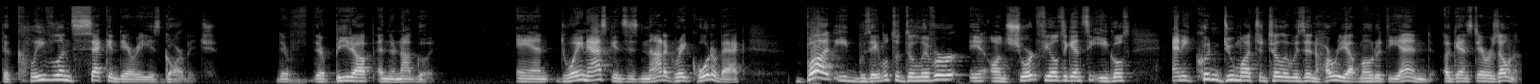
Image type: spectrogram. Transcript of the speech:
the Cleveland secondary is garbage. They're they're beat up and they're not good. And Dwayne Haskins is not a great quarterback, but he was able to deliver in, on short fields against the Eagles, and he couldn't do much until he was in hurry up mode at the end against Arizona.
